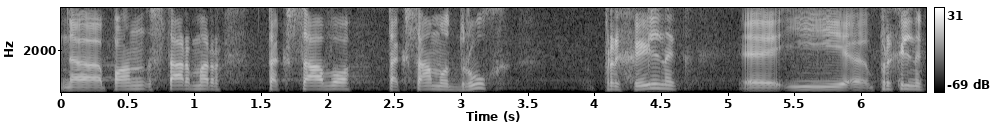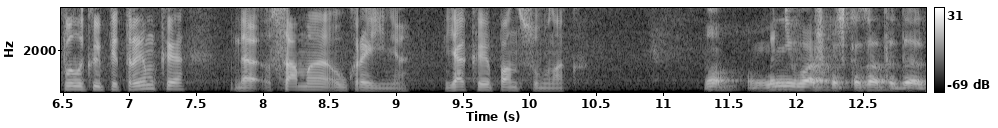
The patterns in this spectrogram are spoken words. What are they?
е, пан Стармер так само, так само друг, прихильник е, і е, прихильник великої підтримки е, саме Україні, як і пан Сунак. Ну, мені важко сказати, да,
